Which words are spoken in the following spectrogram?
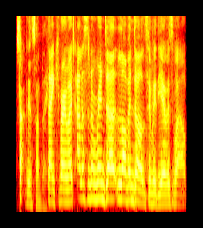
Saturday, and Sunday. Thank you very much. Alison and Rinda, Love and dancing with you as well.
